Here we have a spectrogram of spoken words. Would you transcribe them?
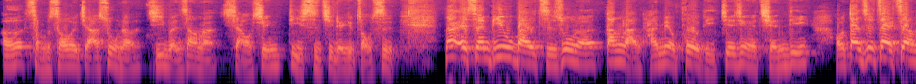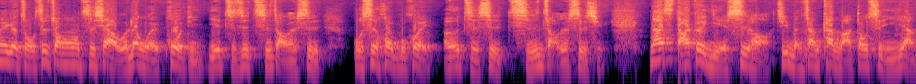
而什么时候会加速呢？基本上呢，小心第四季的一个走势。那 S&P 500的指数呢，当然还没有破底，接近了前低哦。但是在这样的一个走势状况之下，我认为破底也只是迟早的事，不是会不会，而只是迟早的事情。纳斯达克也是哦，基本上看法都是一样。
